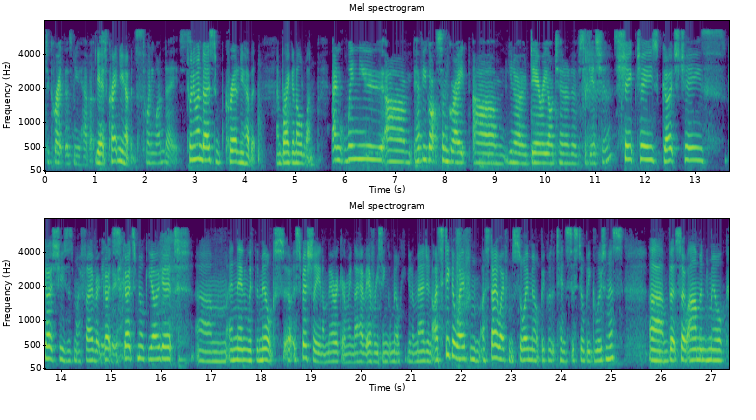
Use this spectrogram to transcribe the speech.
to create those new habits. Yeah, create new habits. 21 days. 21 days to create a new habit and break an old one. And when you um, have you got some great, um, you know, dairy alternative suggestions? sheep cheese, goat's cheese. Goat's cheese is my favourite. Goat's too. goat's milk yogurt, um, and then with the milks, uh, especially in America, I mean they have every single milk you can imagine. I stick away from I stay away from soy milk because it tends to still be glutinous. Um, but so almond milk,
